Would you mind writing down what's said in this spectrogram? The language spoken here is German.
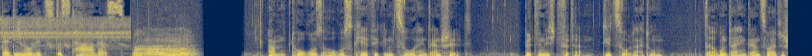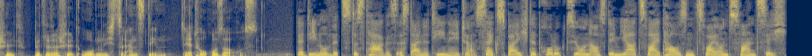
Der Dino-Witz des Tages. Am Torosaurus-Käfig im Zoo hängt ein Schild. Bitte nicht füttern, die Zooleitung. Darunter hängt ein zweites Schild. Bitte das Schild oben nicht zu ernst nehmen. Der Torosaurus. Der Dino-Witz des Tages ist eine Teenager-Sexbeichte-Produktion aus dem Jahr 2022.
